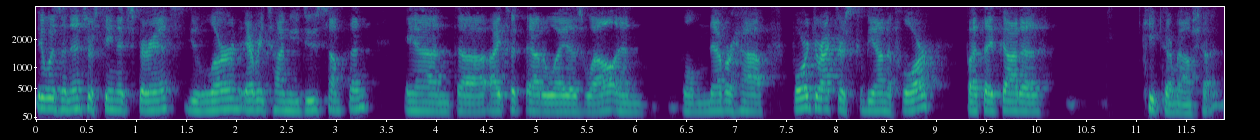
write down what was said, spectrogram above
it was an interesting experience. You learn every time you do something, and uh, I took that away as well. And we'll never have board directors could be on the floor, but they've got to keep their mouth shut.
